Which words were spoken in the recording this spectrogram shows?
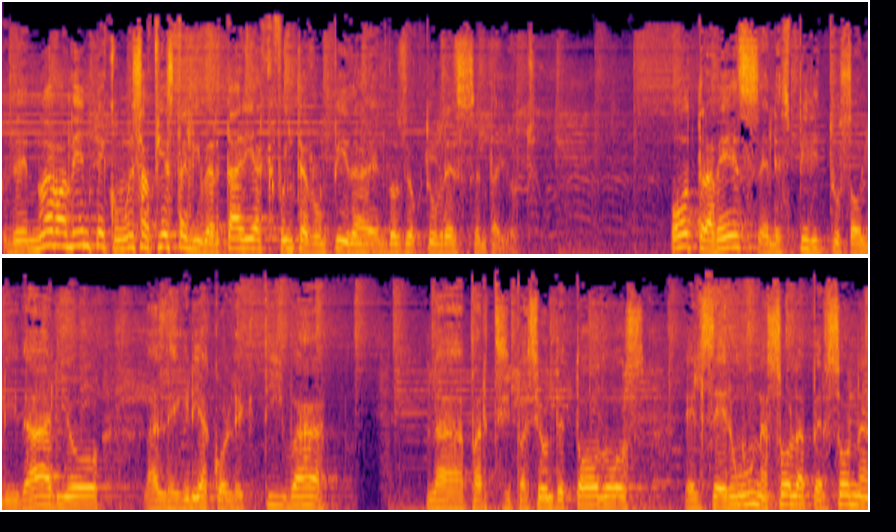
de, nuevamente como esa fiesta libertaria que fue interrumpida el 2 de octubre de 68. Otra vez el espíritu solidario, la alegría colectiva, la participación de todos, el ser una sola persona,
